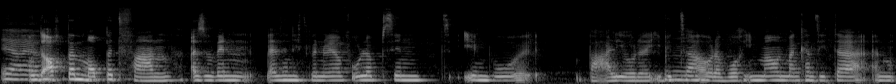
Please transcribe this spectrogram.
Ja, ja. Und auch beim Moped fahren. Also wenn, weiß ich nicht, wenn wir auf Urlaub sind, irgendwo Bali oder Ibiza Mhm. oder wo auch immer und man kann sich da ein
